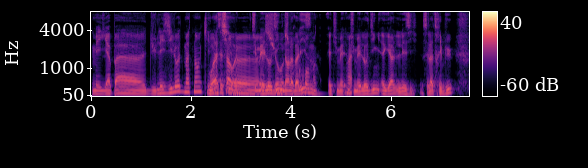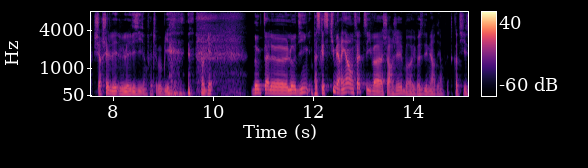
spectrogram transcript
Mais il n'y a pas du lazy load maintenant qui est Ouais, c'est ça. Ouais. tu mets euh, loading dans la balise et tu mets, tu mets loading égale lazy. C'est l'attribut. Chercher le, lazy, en fait, j'ai oublié. ok. Donc tu as le loading parce que si tu mets rien en fait, il va charger, bah il va se démerder en fait. Quand il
